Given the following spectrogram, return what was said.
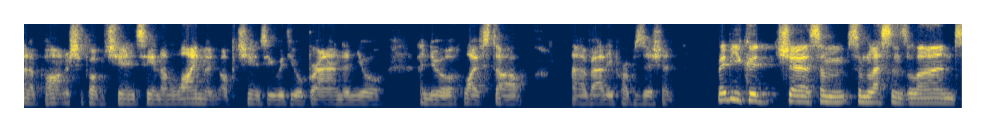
and a partnership opportunity and an alignment opportunity with your brand and your and your lifestyle uh, value proposition. Maybe you could share some some lessons learned,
